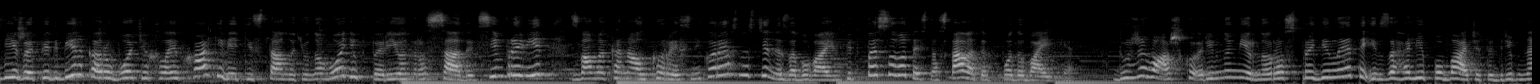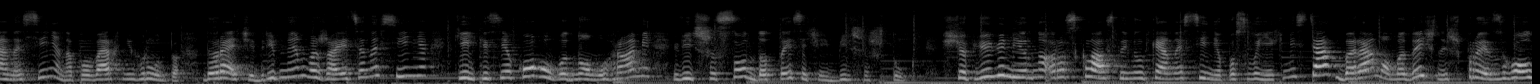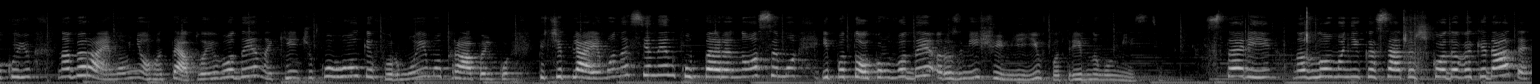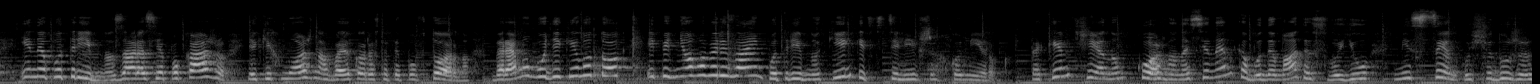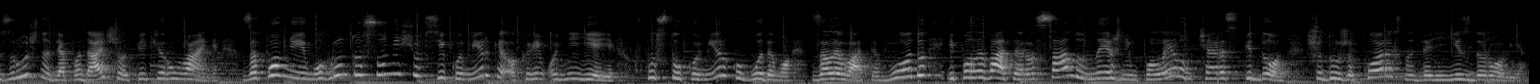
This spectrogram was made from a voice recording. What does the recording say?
Свіжа підбірка робочих лайфхаків, які стануть у нагоді в період розсади. Всім привіт! З вами канал Корисні корисності. Не забуваємо підписуватись та ставити вподобайки. Дуже важко рівномірно розподілити і взагалі побачити дрібне насіння на поверхні ґрунту. До речі, дрібним вважається насіння, кількість якого в одному грамі від 600 до 1000 і більше штук. Щоб ювелірно розкласти мілке насіння по своїх місцях, беремо медичний шприц з голкою, набираємо в нього теплої води, на кінчику голки формуємо крапельку, підчіпляємо насінинку, переносимо і потоком води розміщуємо її в потрібному місці. Старі надломані касети шкода викидати і не потрібно. Зараз я покажу, яких можна використати повторно. Беремо будь-який лоток і під нього вирізаємо потрібну кількість вцілівших комірок. Таким чином, кожна насінинка буде мати свою місцинку, що дуже зручно для подальшого пікерування. Заповнюємо ґрунтосумішю всі комірки, окрім однієї. В пусту комірку будемо заливати воду і поливати розсаду нижнім поливом через піддон, що дуже корисно для її здоров'я.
